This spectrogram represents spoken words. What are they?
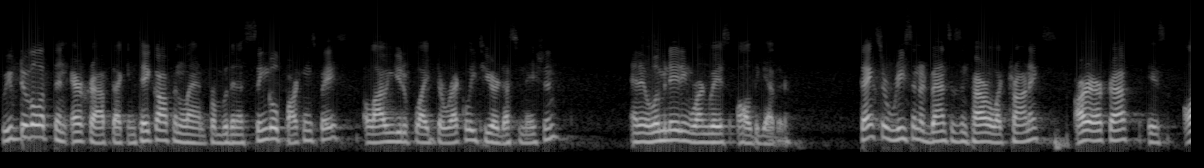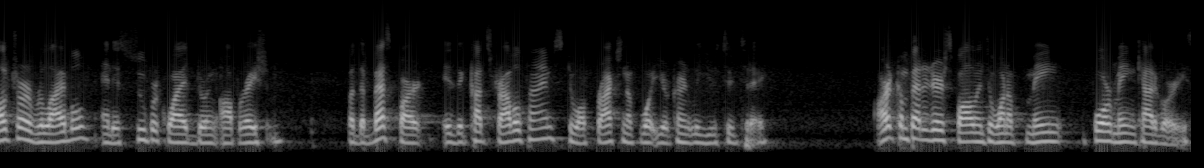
We've developed an aircraft that can take off and land from within a single parking space, allowing you to fly directly to your destination and eliminating runways altogether. Thanks to recent advances in power electronics, our aircraft is ultra reliable and is super quiet during operation. But the best part is it cuts travel times to a fraction of what you're currently used to today. Our competitors fall into one of main, four main categories.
